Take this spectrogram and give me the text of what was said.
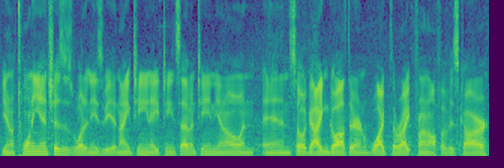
you know 20 inches is what it needs to be at 19 18 17 you know and and so a guy can go out there and wipe the right front off of his car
